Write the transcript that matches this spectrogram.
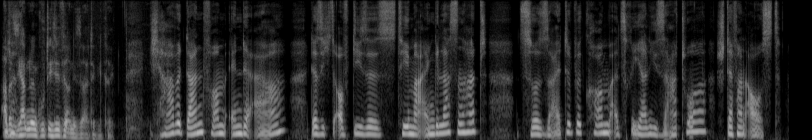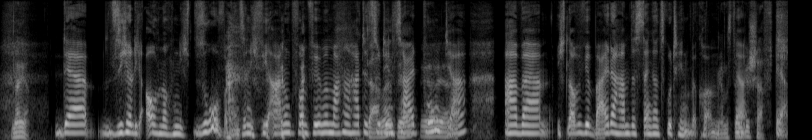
Aber Sie haben dann gute Hilfe an die Seite gekriegt. ich habe dann vom NDR, der sich auf dieses Thema eingelassen hat, zur Seite bekommen als Realisator Stefan Aust. Naja. Der sicherlich auch noch nicht so wahnsinnig viel Ahnung vom Filmemachen hatte zu dem Damals, ja, Zeitpunkt, ja, ja, Aber ich glaube, wir beide haben das dann ganz gut hinbekommen. Wir haben es dann ja. geschafft. Ja.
